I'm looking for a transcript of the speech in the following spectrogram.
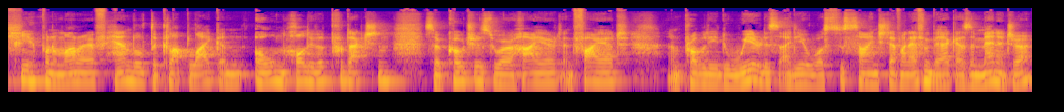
year, Ponomarev handled the club like an own Hollywood production. So coaches were hired and fired, and probably the weirdest idea was to sign Stefan Effenberg as a manager.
